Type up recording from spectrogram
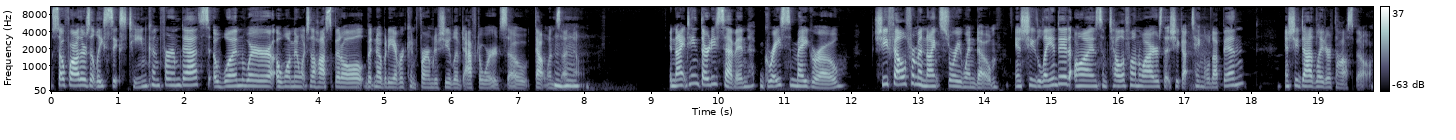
So far, there's at least 16 confirmed deaths. One where a woman went to the hospital, but nobody ever confirmed if she lived afterwards. So that one's Mhm. unknown. In 1937, Grace Magro, she fell from a ninth story window and she landed on some telephone wires that she got tangled up in, and she died later at the hospital.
